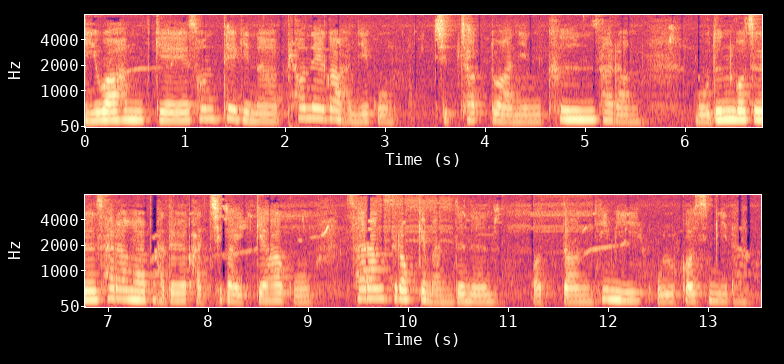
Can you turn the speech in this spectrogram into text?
이와 함께 선택이나 편애가 아니고 집착도 아닌 큰 사랑, 모든 것을 사랑을 받을 가치가 있게 하고 사랑스럽게 만드는 어떤 힘이 올 것입니다.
